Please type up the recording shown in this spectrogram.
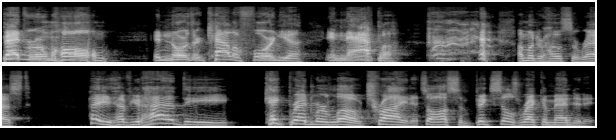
bedroom home in Northern California in Napa. I'm under house arrest. Hey, have you had the Cakebread Merlot? Try it. It's awesome. Big Sills recommended it.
